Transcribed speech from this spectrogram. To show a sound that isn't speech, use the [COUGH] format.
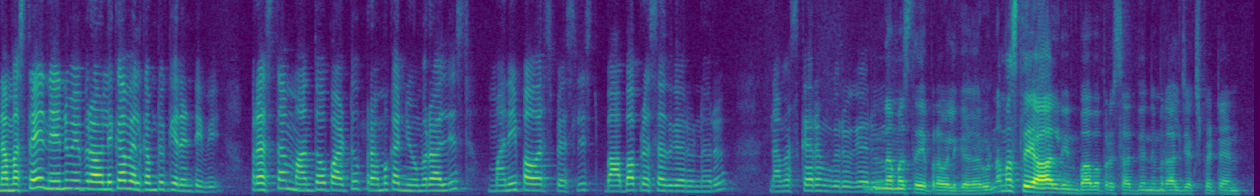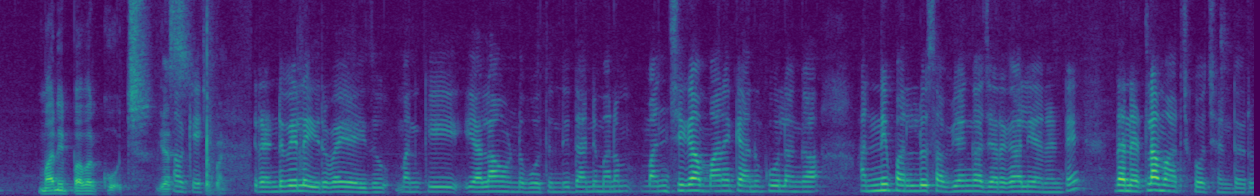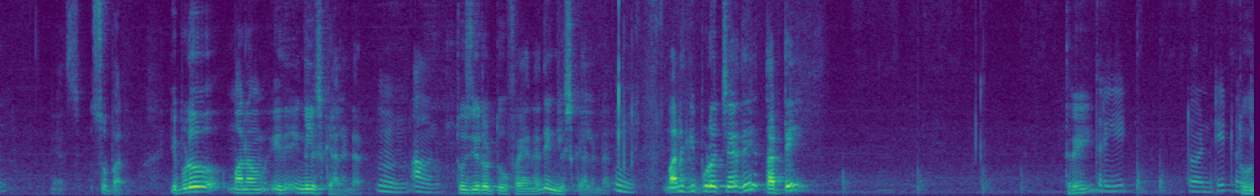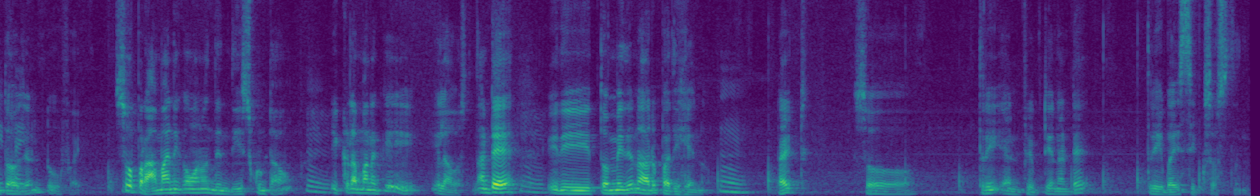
నమస్తే నేను మీ Pravalika welcome to Kiran TV. ప్రస్తుతం మనతో పాటు ప్రముఖ numerologist money power specialist Baba Prasad garu ఉన్నారు. నమస్కారం గురుగారు. నమస్తే ప్రవళిక గారు. నమస్తే ఆల్. నేను Baba Prasad numerology expert and money power coach. Okay. రెండు వేల ఇరవై ఐదు మనకి ఎలా ఉండబోతుంది? దాన్ని మనం మంచిగా మనకి అనుకూలంగా అన్ని పనులు సవ్యంగా జరగాలి అని అంటే దాన్ని ఎట్లా మార్చుకోవచ్చు అంటారు? సూపర్ ఇప్పుడు మనం ఇది English calendar. Two zero two five అనేది ఇంగ్లీష్ క్యాలెండర్. మనకి ఇప్పుడు వచ్చేది thirty. Three. Three twenty two thousand two five. So ప్రామాణికం మనం దీన్ని తీసుకుంటాం. ఇక్కడ మనకి ఇలా వస్తుంది. అంటే ఇది తొమ్మిది నారు పదిహేను right? So three and fifteen అంటే త్రీ బై సిక్స్ వస్తుంది.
